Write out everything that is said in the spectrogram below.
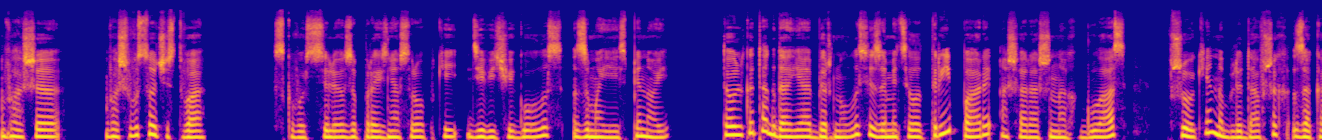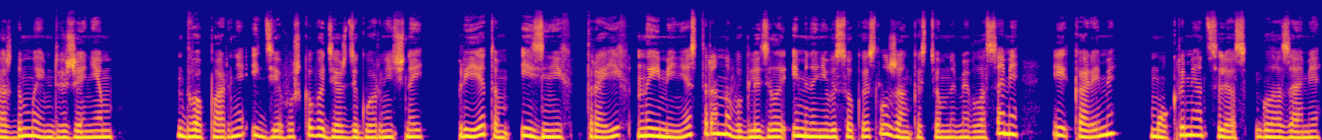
Ваше... Ваше Высочество...» Сквозь слезы произнес робкий девичий голос за моей спиной. Только тогда я обернулась и заметила три пары ошарашенных глаз, в шоке наблюдавших за каждым моим движением. Два парня и девушка в одежде горничной. При этом из них троих наименее странно выглядела именно невысокая служанка с темными волосами и карими, мокрыми от слез глазами.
